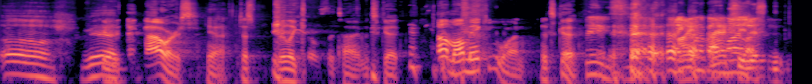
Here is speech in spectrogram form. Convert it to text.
Oh Yeah, man, it takes hours. Yeah, just really kills the time. It's good. Tom, I'll make you one. It's good. Please, yeah. I, one I actually listened.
